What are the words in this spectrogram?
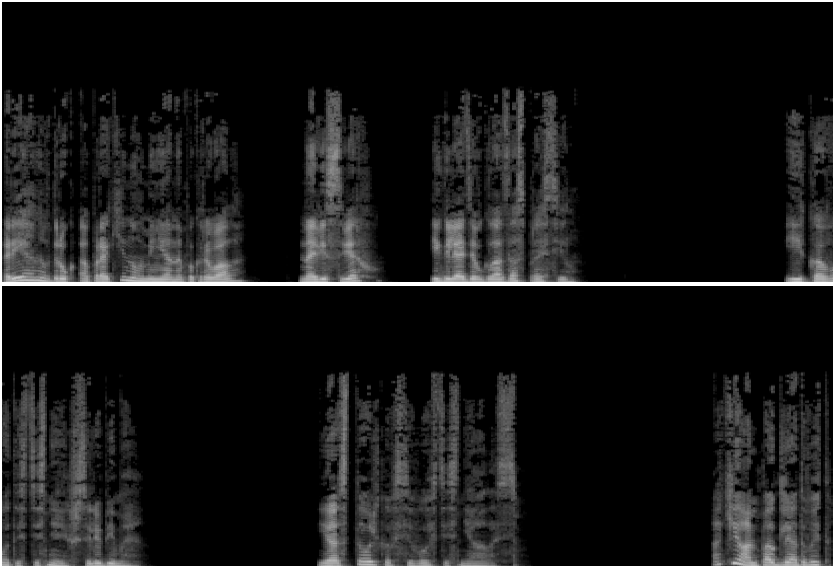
Риан вдруг опрокинул меня на покрывало, навис сверху и, глядя в глаза, спросил. «И кого ты стесняешься, любимая?» Я столько всего стеснялась. «Океан подглядывает»,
